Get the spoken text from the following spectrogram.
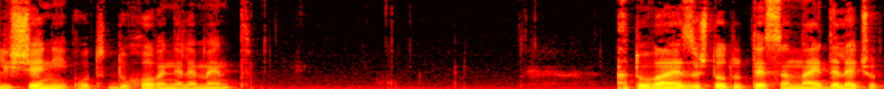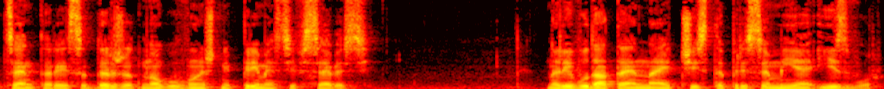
лишени от духовен елемент. А това е защото те са най-далеч от центъра и съдържат много външни примеси в себе си. Нали водата е най-чиста при самия извор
